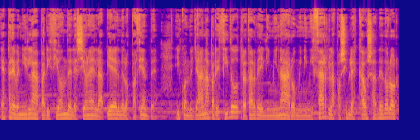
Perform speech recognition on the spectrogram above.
es prevenir la aparición de lesiones en la piel de los pacientes y cuando ya han aparecido tratar de eliminar o minimizar las posibles causas de dolor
